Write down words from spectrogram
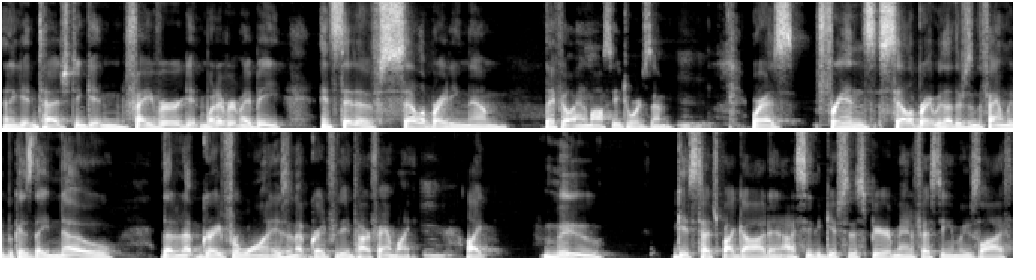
and getting touched and getting favor, getting whatever it may be, instead of celebrating them, they feel animosity towards them. Mhm. Whereas friends celebrate with others in the family because they know that an upgrade for one is an upgrade for the entire family. Mhm. Like Moo gets touched by God, and I see the gifts of the Spirit manifesting in Moo's life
